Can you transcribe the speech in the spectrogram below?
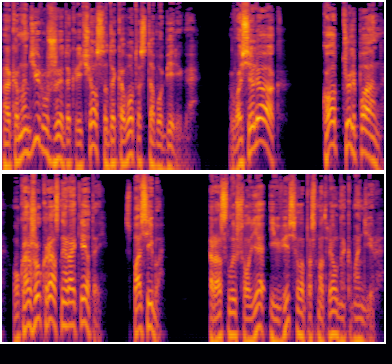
а командир уже докричался до кого-то с того берега. «Василек, «Кот Тюльпан! Укажу красной ракетой! Спасибо!» Расслышал я и весело посмотрел на командира.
